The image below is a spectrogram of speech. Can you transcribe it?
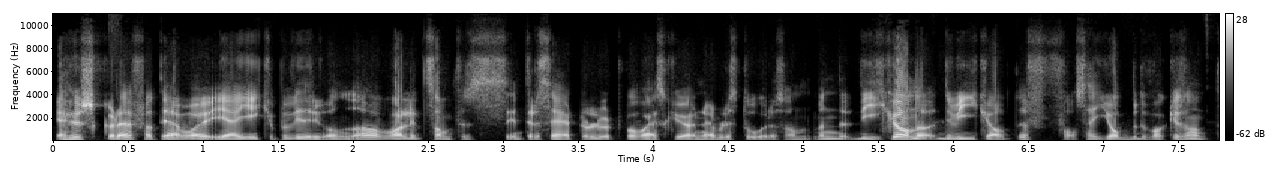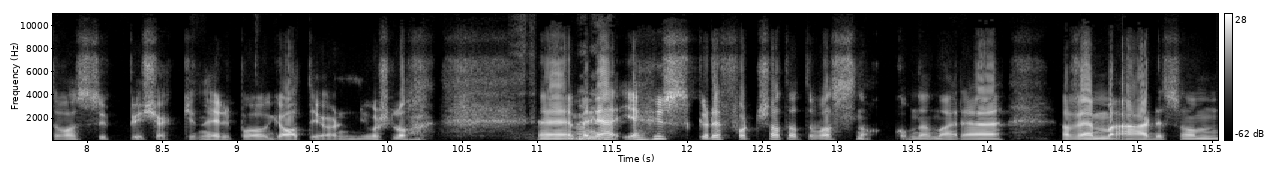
Jeg husker det, for jeg, var, jeg, gikk jo på videregående da og var litt samfunnsinteressert og lurte på hva jeg skulle gjøre når jeg ble stor og sånn. Men det gikk jo an, det gikk an å få seg jobb. Det var ikke sånn at det var suppekjøkkener på gatehjørnet i Oslo. Eh, men jeg, jeg, husker det fortsatt, at det var snakk om den derre ja, Hvem er det som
